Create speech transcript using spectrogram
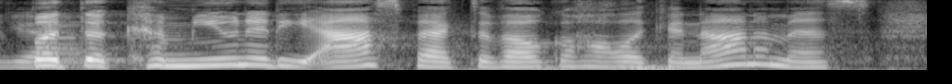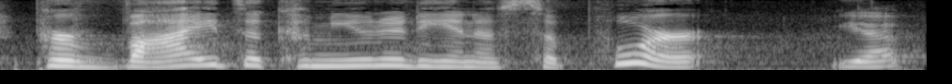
Yeah. but the community aspect of Alcoholic Anonymous provides a community and a support Yep.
